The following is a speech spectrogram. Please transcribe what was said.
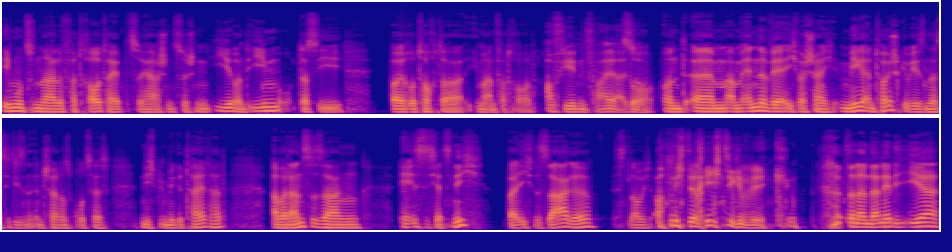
emotionale Vertrautheit zu herrschen zwischen ihr und ihm, dass sie eure Tochter ihm anvertraut. auf jeden Fall. Also, So, und ähm, am Ende wäre ich wahrscheinlich mega enttäuscht gewesen, dass sie diesen Entscheidungsprozess nicht mit mir geteilt hat. Aber dann zu sagen, er ist es jetzt nicht, weil ich das sage, ist, glaube ich, auch nicht der richtige Weg. Sondern dann hätte ich eher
